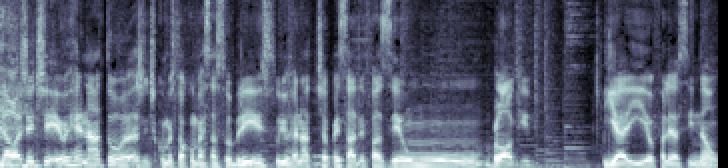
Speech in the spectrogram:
Não, a gente, eu e o Renato, a gente começou a conversar sobre isso e o Renato tinha pensado em fazer um blog. E aí eu falei assim, não,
